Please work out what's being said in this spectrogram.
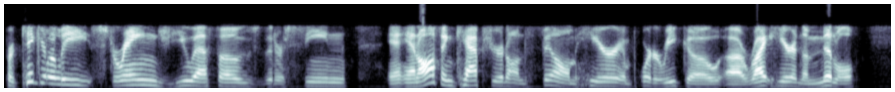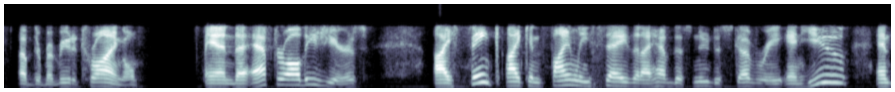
particularly strange UFOs that are seen and, and often captured on film here in Puerto Rico, uh, right here in the middle of the Bermuda Triangle. And uh, after all these years, I think I can finally say that I have this new discovery, and you and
